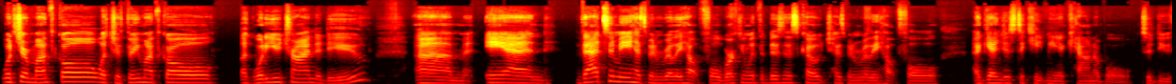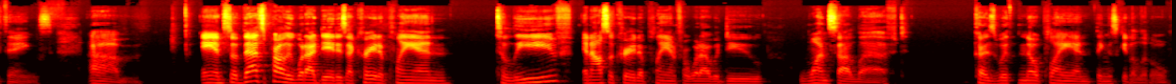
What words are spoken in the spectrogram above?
What's your month goal? What's your three month goal? Like, what are you trying to do? Um, and that to me has been really helpful. Working with the business coach has been really helpful. Again, just to keep me accountable to do things. Um, and so that's probably what I did is I created a plan to leave and also create a plan for what I would do once I left. Because with no plan, things get a little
